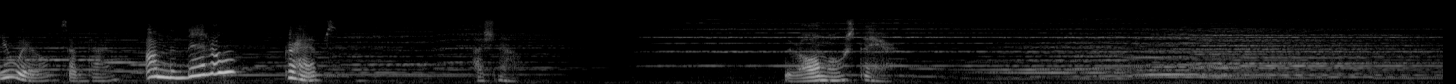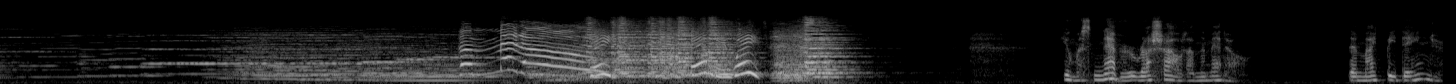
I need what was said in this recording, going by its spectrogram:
You will sometime. On the meadow? Perhaps. Hush now. We're almost there. The meadow! Wait! Bambi, wait! You must never rush out on the meadow. There might be danger.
